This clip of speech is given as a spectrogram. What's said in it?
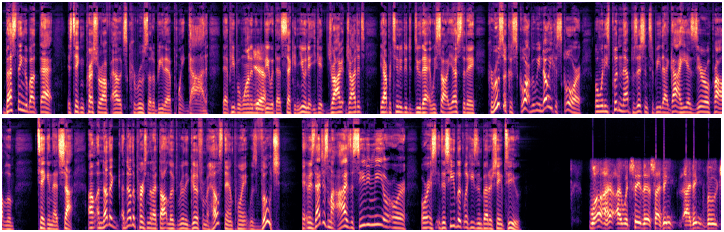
best thing about that is taking pressure off Alex Caruso to be that point god that people wanted yeah. him to be with that second unit. You get Dragic the opportunity to do that, and we saw it yesterday. Caruso could score. I mean, we know he could score, but when he's put in that position to be that guy, he has zero problem taking that shot. Um, another another person that I thought looked really good from a health standpoint was Vooch. Is that just my eyes deceiving me, or or or is, does he look like he's in better shape to you? Well, I, I would say this. I think I think Vooch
